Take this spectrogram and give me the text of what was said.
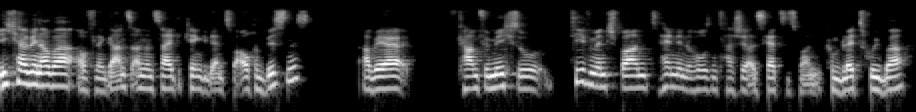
ich habe ihn aber auf einer ganz anderen Seite kennengelernt, zwar auch im Business, aber er kam für mich so tiefenentspannt, Hände in der Hosentasche als Herzensmann komplett rüber.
